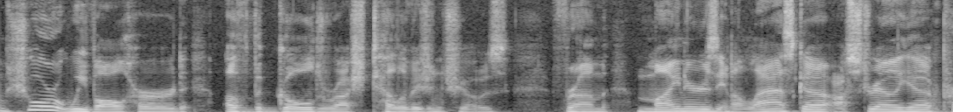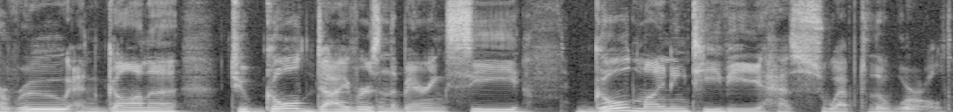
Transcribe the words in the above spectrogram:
I'm sure we've all heard of the gold rush television shows. From miners in Alaska, Australia, Peru, and Ghana to gold divers in the Bering Sea, gold mining TV has swept the world.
